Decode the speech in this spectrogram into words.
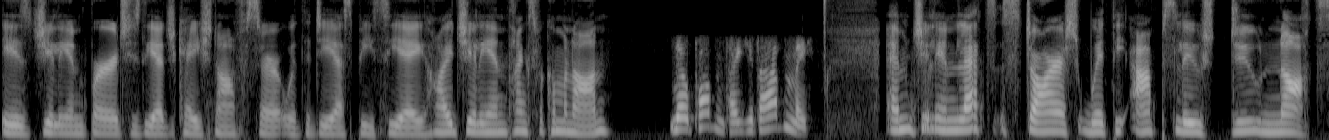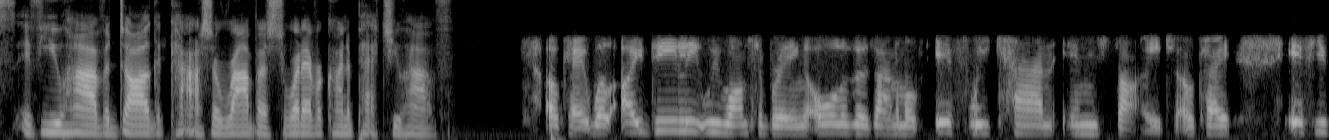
is Gillian Bird, who's the education officer with the DSPCA. Hi, Gillian. Thanks for coming on. No problem. Thank you for having me. Um, Gillian, let's start with the absolute do nots if you have a dog, a cat, a rabbit, whatever kind of pet you have. Okay, well, ideally, we want to bring all of those animals, if we can, inside. Okay, if you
